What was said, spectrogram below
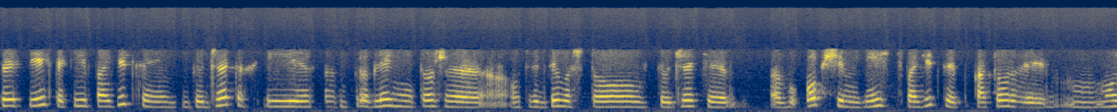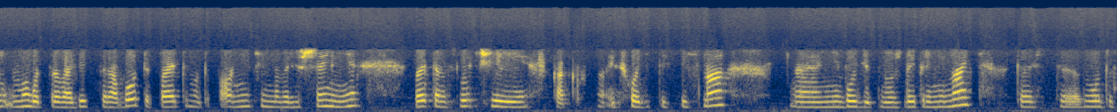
То есть есть такие позиции в бюджетах, и самоуправление тоже э, утвердило, что в бюджете в общем есть позиции, по которые могут проводиться работы, поэтому дополнительного решения в этом случае, как исходит из письма, э, не будет нужды принимать. то есть будут,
